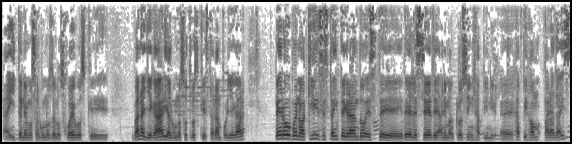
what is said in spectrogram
Ahí tenemos algunos de los juegos que van a llegar y algunos otros que estarán por llegar. Pero bueno, aquí se está integrando este DLC de Animal Crossing Happy, eh, Home Paradise,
